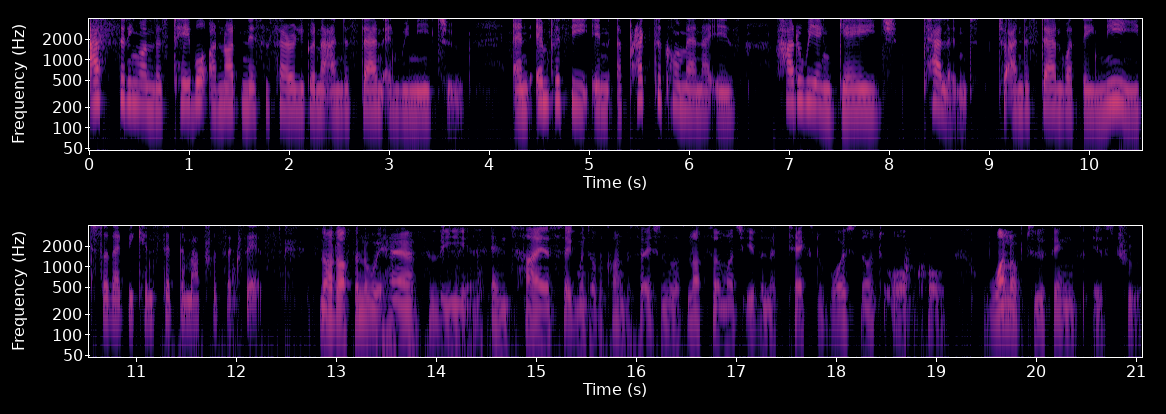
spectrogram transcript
us sitting on this table are not necessarily going to understand, and we need to. And empathy in a practical manner is how do we engage talent to understand what they need so that we can set them up for success? It's not often we have the entire segment of a conversation with not so much even a text, voice note, or call. One of two things is true.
